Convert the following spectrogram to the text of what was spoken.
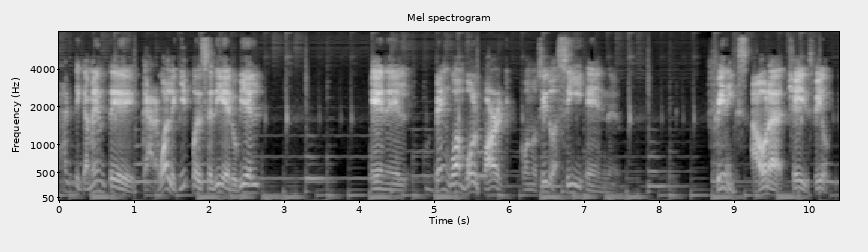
Prácticamente cargó al equipo ese día Erubiel en el Ben One Ballpark, conocido así en Phoenix, ahora Chase Field.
